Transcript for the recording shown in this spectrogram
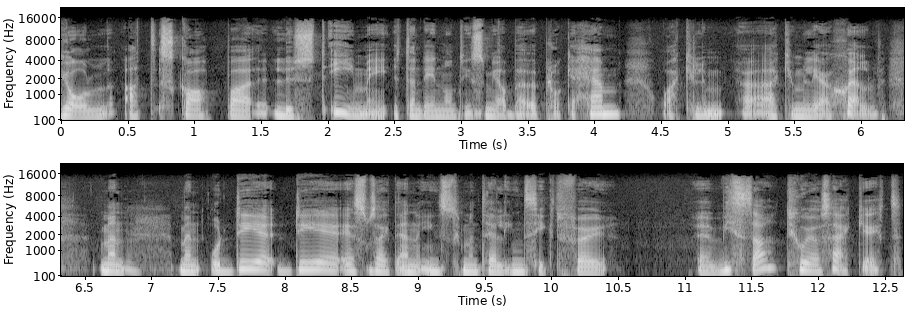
roll att skapa lust i mig. Utan det är någonting som jag behöver plocka hem och ackum- ackumulera själv. Men, mm. men, och det, det är som sagt en instrumentell insikt för eh, vissa, tror jag säkert.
